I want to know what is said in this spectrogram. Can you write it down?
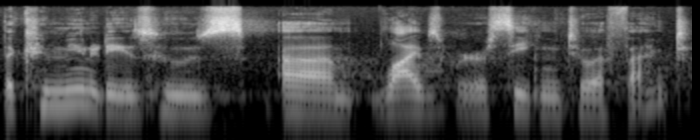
the communities whose um, lives we're seeking to affect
